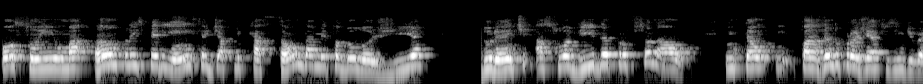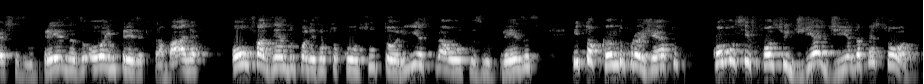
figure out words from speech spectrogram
possuem uma ampla experiência de aplicação da metodologia durante a sua vida profissional. Então, fazendo projetos em diversas empresas, ou a empresa que trabalha, ou fazendo, por exemplo, consultorias para outras empresas e tocando o projeto como se fosse o dia a dia da pessoa.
